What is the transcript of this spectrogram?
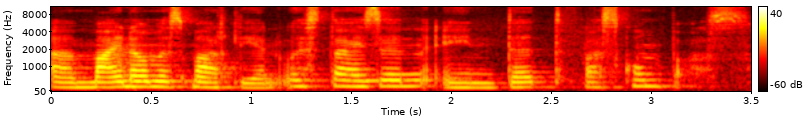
Um, my naam is Marlene Oosthuizen en dit was Kompas.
